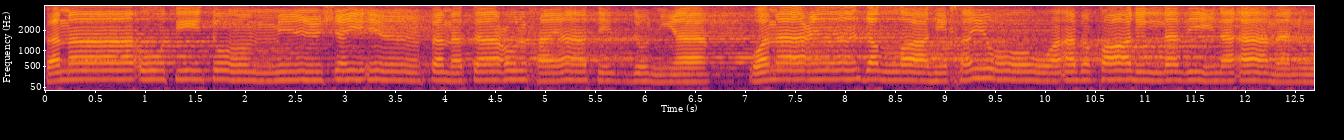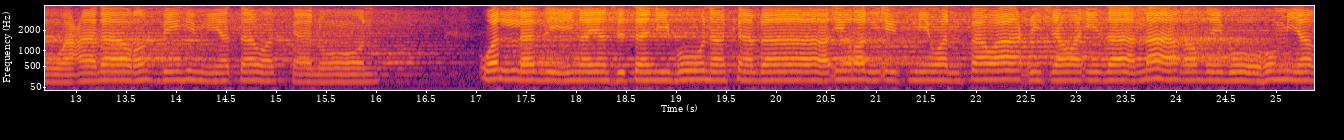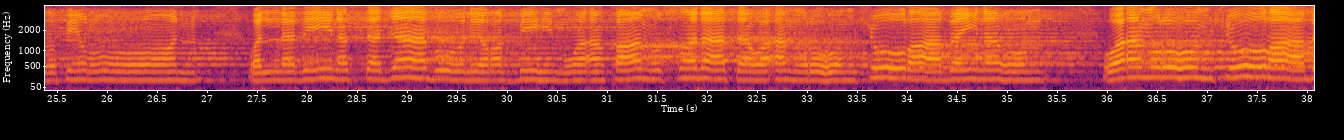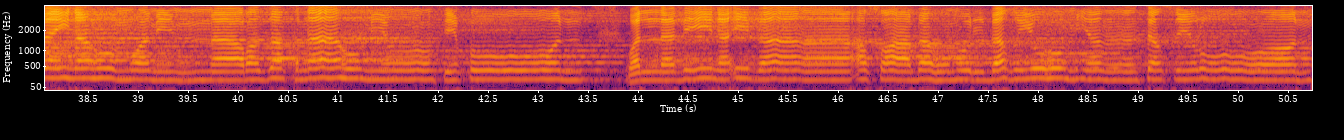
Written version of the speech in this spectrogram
فما اوتيتم من شيء فمتاع الحياة الدنيا وما عند الله خير وابقى للذين امنوا وعلى ربهم يتوكلون والذين يجتنبون كبائر الاثم والفواحش واذا ما غضبوا هم يغفرون والذين استجابوا لربهم وأقاموا الصلاة وأمرهم شورى بينهم وأمرهم شورى بينهم ومما رزقناهم ينفقون والذين إذا أصابهم البغي هم ينتصرون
